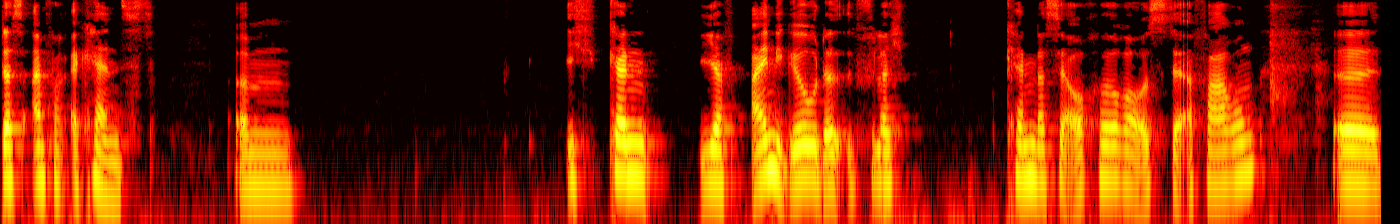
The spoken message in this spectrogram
das einfach erkennst. Ähm, ich kenne ja einige, oder vielleicht kennen das ja auch Hörer aus der Erfahrung. Äh,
